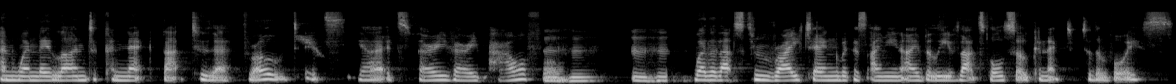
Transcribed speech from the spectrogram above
And when they learn to connect that to their throat it's yeah it's very very powerful. Mm-hmm. Mm-hmm. whether that's through writing because i mean i believe that's also connected to the voice.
